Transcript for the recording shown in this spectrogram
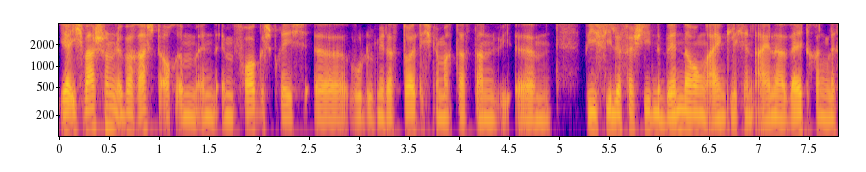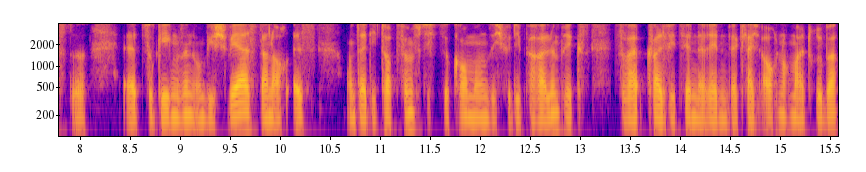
Ja, ich war schon überrascht, auch im, in, im Vorgespräch, äh, wo du mir das deutlich gemacht hast, dann, wie, ähm, wie viele verschiedene Behinderungen eigentlich in einer Weltrangliste äh, zugegen sind und wie schwer es dann auch ist, unter die Top 50 zu kommen und sich für die Paralympics zu qualifizieren. Da reden wir gleich auch nochmal drüber.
